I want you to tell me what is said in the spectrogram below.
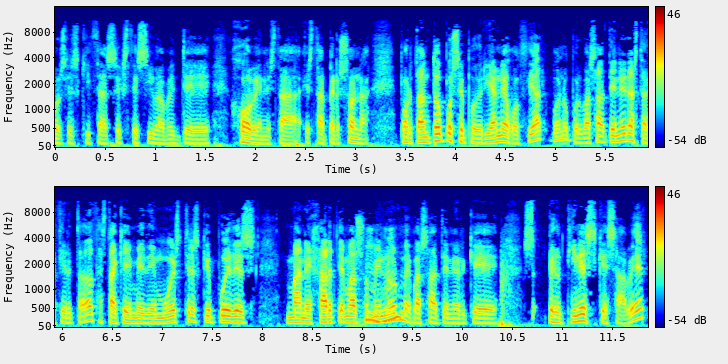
pues es quizás excesivamente joven esta, esta persona. Por tanto, pues se podría negociar. Bueno, pues vas a tener hasta cierta edad, hasta que me demuestres que puedes manejarte más o menos, me vas a tener que... Pero tienes que saber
